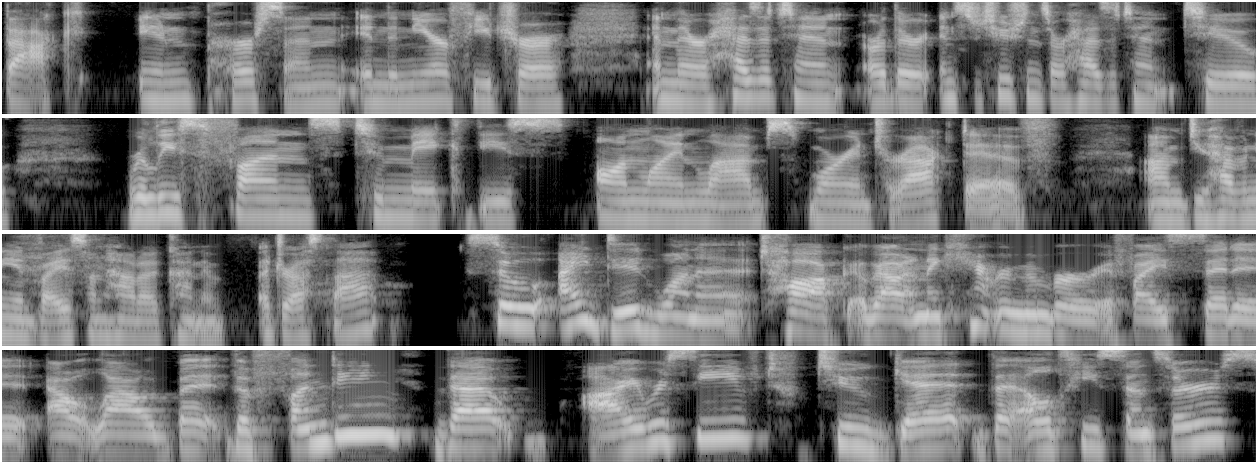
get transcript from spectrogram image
back in person in the near future. And they're hesitant, or their institutions are hesitant to release funds to make these online labs more interactive. Um, do you have any advice on how to kind of address that? So I did want to talk about, and I can't remember if I said it out loud, but the funding that I received to get the LT sensors,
